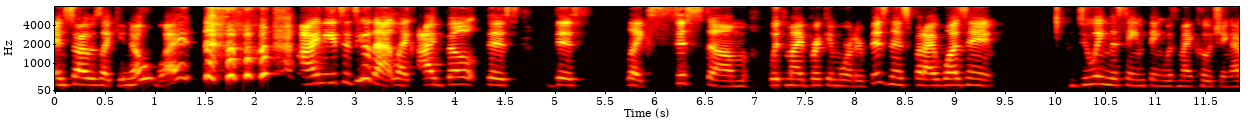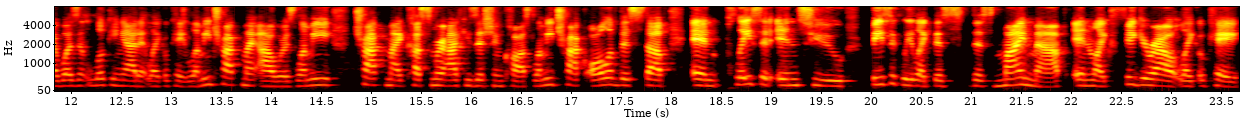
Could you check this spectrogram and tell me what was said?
And so I was like, you know what? I need to do that. Like, I built this, this, like system with my brick and mortar business, but I wasn't doing the same thing with my coaching. I wasn't looking at it like, okay, let me track my hours, let me track my customer acquisition cost, let me track all of this stuff and place it into basically like this this mind map and like figure out like, okay,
